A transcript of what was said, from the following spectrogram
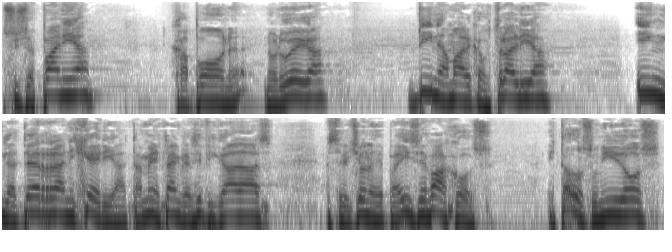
Suiza-España, Japón, Noruega, Dinamarca, Australia, Inglaterra, Nigeria. También están clasificadas las selecciones de Países Bajos, Estados Unidos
